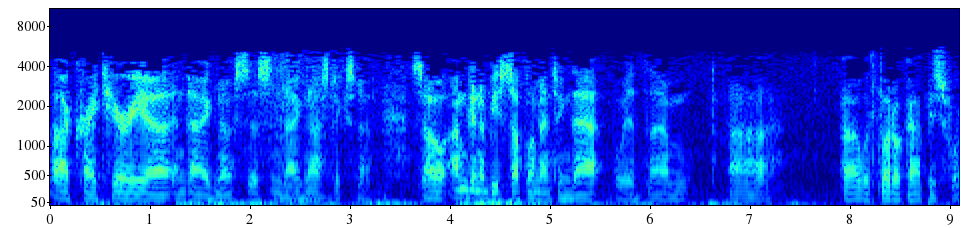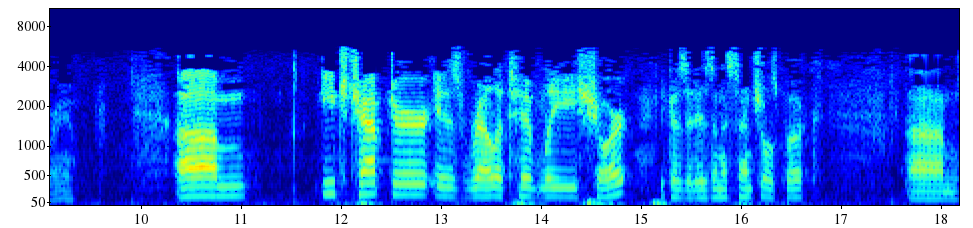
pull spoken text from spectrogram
uh, criteria and diagnosis and diagnostic stuff. So I'm going to be supplementing that with um, uh, uh, with photocopies for you. Um, each chapter is relatively short because it is an essentials book. Um,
